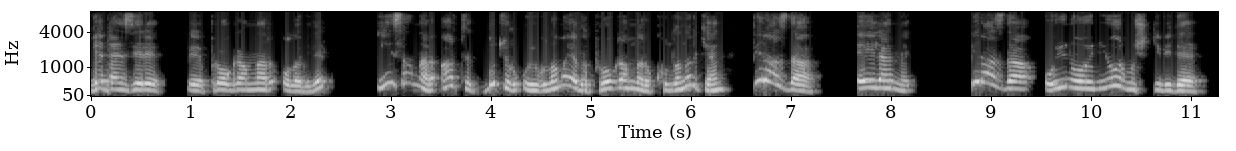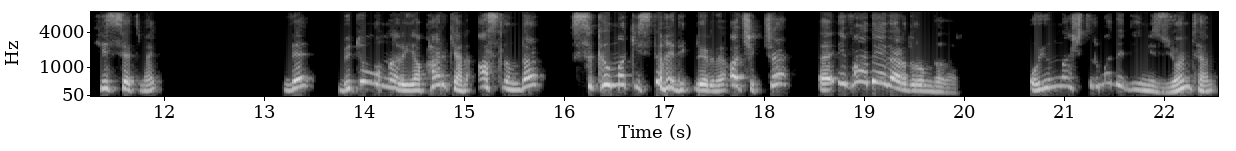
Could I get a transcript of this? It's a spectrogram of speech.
ve benzeri e, programlar olabilir. İnsanlar artık bu tür uygulama ya da programları kullanırken biraz daha eğlenmek, biraz daha oyun oynuyormuş gibi de hissetmek ve bütün bunları yaparken aslında sıkılmak istemediklerini açıkça e, ifade eder durumdalar. Oyunlaştırma dediğimiz yöntem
